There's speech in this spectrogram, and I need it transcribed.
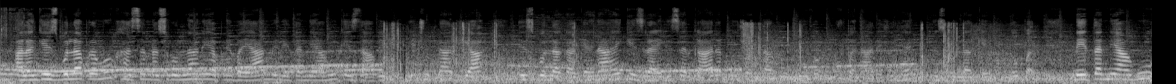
हालाँकि हिजबुल्ला प्रमुख हसन नसरुल्ला ने अपने बयान में नेतन्याहू के इस दावे को भी छुटा दिया। हिजबुल्ला का कहना है कि इसराइली सरकार अपनी जनता को बेवकूफ़ बना रही है। हिजबुल्ला के हमलों पर नेतन्याहू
